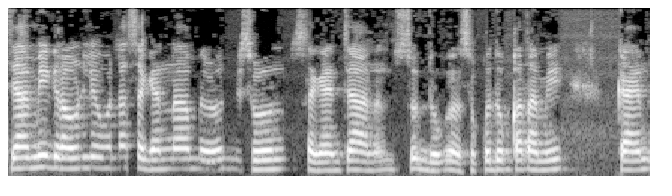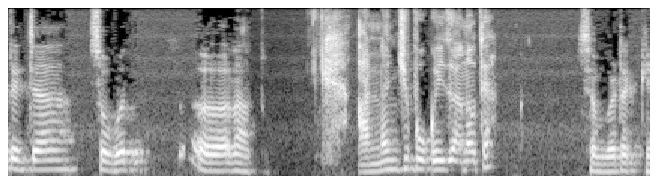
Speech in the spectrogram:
ते आम्ही ग्राउंड लेवलला सगळ्यांना मिळून मिसळून सगळ्यांच्या आनंद सुखदुःखात आम्ही कायम त्यांच्यासोबत राहतो. अण्णांची पोकळी जाणवत्या? शंभर टक्के.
